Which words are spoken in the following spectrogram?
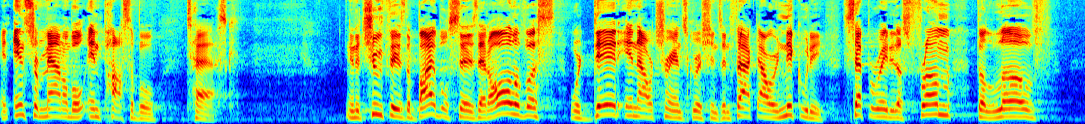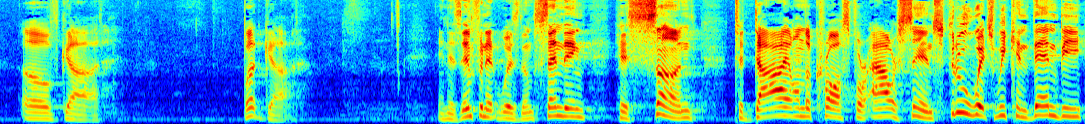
an insurmountable, impossible task. And the truth is, the Bible says that all of us were dead in our transgressions. In fact, our iniquity separated us from the love of God. But God, in His infinite wisdom, sending His Son to die on the cross for our sins, through which we can then be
